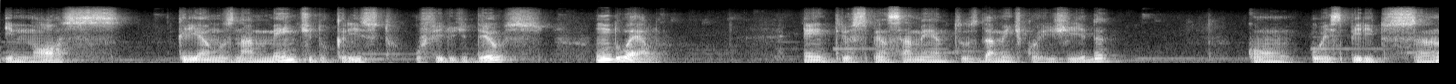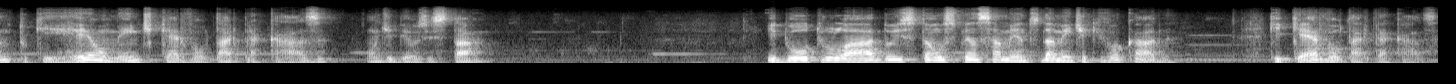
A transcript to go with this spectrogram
E nós criamos na mente do Cristo, o Filho de Deus, um duelo entre os pensamentos da mente corrigida, com o Espírito Santo que realmente quer voltar para casa, onde Deus está, e do outro lado estão os pensamentos da mente equivocada, que quer voltar para casa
